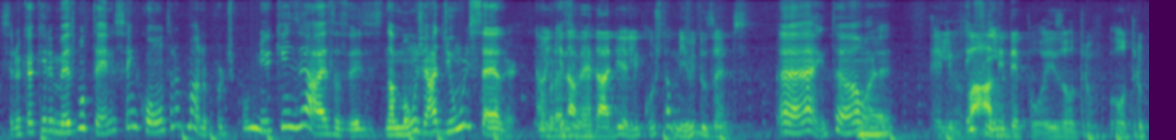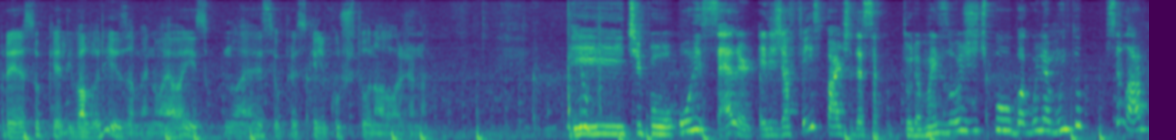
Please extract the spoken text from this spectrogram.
Sendo que aquele mesmo tênis você encontra, mano, por tipo 1.500 reais às vezes, na mão já de um reseller. Não, e que Brasil. na verdade ele custa 1.200. É, então, é. Ele Enfim. vale depois outro, outro preço, porque ele valoriza, mas não é isso. Não é esse o preço que ele custou na loja, né? E, tipo, o reseller, ele já fez parte dessa cultura, mas hoje, tipo, o bagulho é muito, sei lá.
